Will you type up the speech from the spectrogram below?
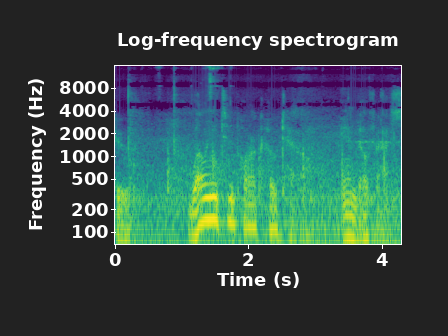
to Wellington Park Hotel in Belfast.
